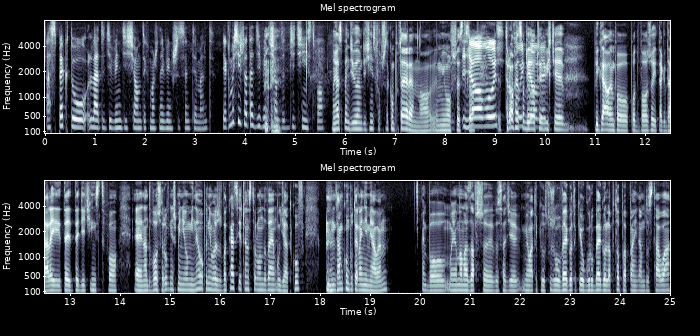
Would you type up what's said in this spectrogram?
aspektu lat 90. masz największy sentyment? Jak myślisz lata 90., dzieciństwo? No ja spędziłem dzieciństwo przed komputerem, no mimo wszystko. Ziomuś, Trochę sobie człowiek. oczywiście biegałem po, po dworze i tak dalej. Te, te dzieciństwo e, na dworze również mnie nie ominęło, ponieważ w wakacje często lądowałem u dziadków. Tam komputera nie miałem. Bo moja mama zawsze w zasadzie miała takiego służbowego, takiego grubego laptopa, pamiętam, dostała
